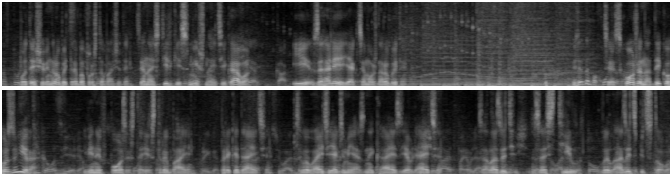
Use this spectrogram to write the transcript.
настолько Бо те, що він робить, треба просто смешно и бачити. Це настільки смішно і интересно, цікаво. вообще, как- І взагалі, як це можна робити? Це схоже на дикого звіра. Він і в пози стає, стрибає, перекидається, звивається як змія. зникає, з'являється, залазить за стіл, вилазить з-під столу.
